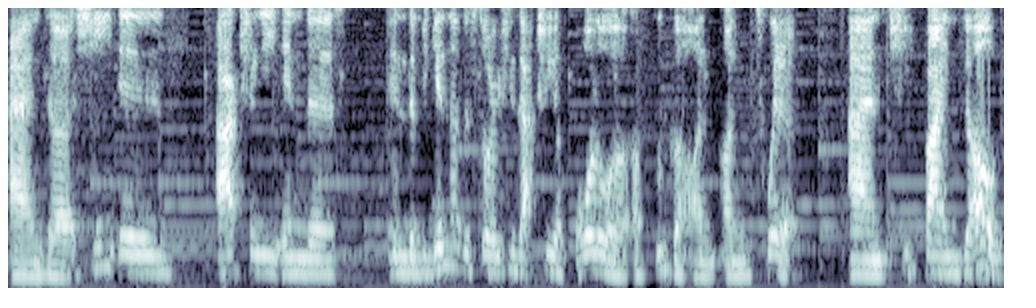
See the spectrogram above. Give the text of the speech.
and uh, she is actually in this in the beginning of the story, she's actually a follower of Fuka on, on Twitter. And she finds out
